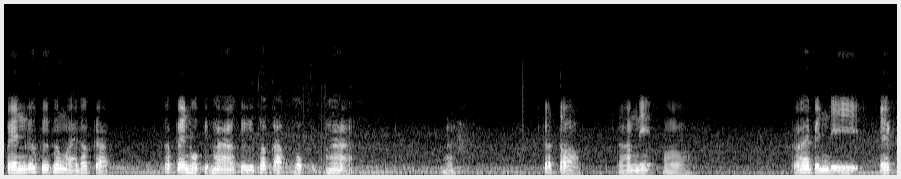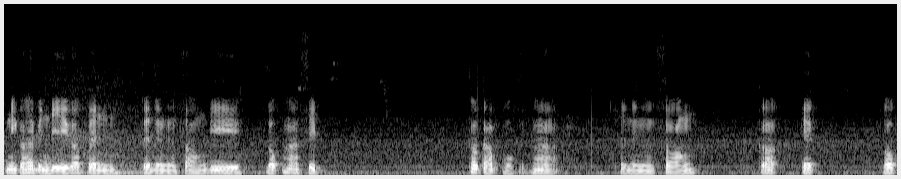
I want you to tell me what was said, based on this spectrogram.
เป็นก็คือเครื่องหมายเท่ากับก็เป็นหกสิบห้าก็คือเท่ากับหกสิบห้าก็ตอบตามนี้อ๋อ ก็ให้เป็น d x นี่ก็ให้เป็น d ก็เป็นเป็นหนึ่งสอง d ลบห้าสิบเท่ากับหกสิบห้าเป็นหนึ่งสองก็ x ลบ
